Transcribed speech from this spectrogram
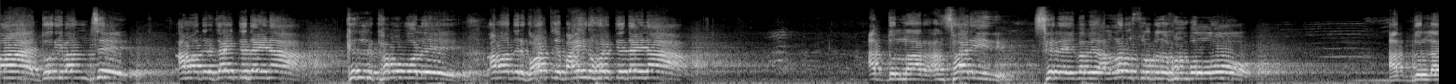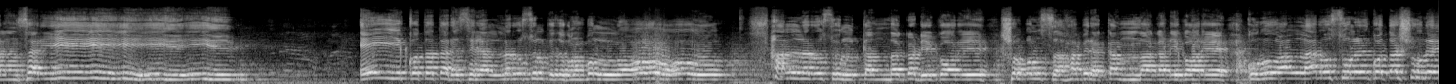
পায় দড়ি বাঁধছে, আমাদের যাইতে দেয় না, খেজুর খাব বলে, আমাদের ঘর থেকে বাহির হইতে দেয় না। আব্দুল্লাহর আনসারির ছেলে এইভাবে আল্লাহ রসুলকে যখন বলল আব্দুল্লাহ আনসারি, এই কথা তার ছেলে আল্লাহ রসুলকে যখন বলল, আল্লাহ রসুল কান্দাকাটি করে, সকল সাহাবেরা কান্দাকাটি করে। কোনো আল্লাহ রসুলের কথা শুনে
